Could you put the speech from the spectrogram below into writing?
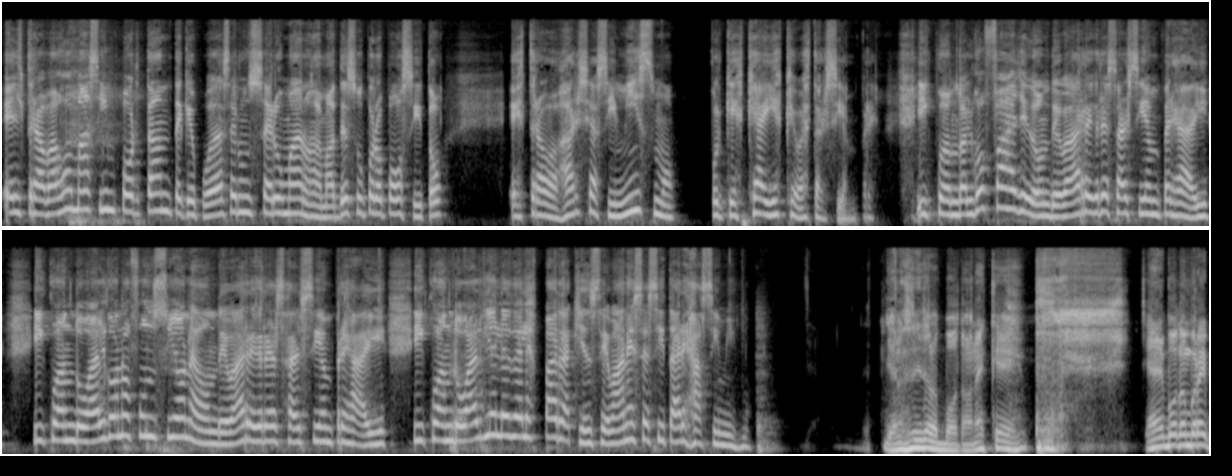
el trabajo más importante que puede hacer un ser humano, además de su propósito, es trabajarse a sí mismo, porque es que ahí es que va a estar siempre. Y cuando algo falle, donde va a regresar siempre es ahí. Y cuando algo no funciona, donde va a regresar siempre es ahí. Y cuando alguien le dé la espalda, quien se va a necesitar es a sí mismo. Yo necesito los botones que... Tiene el botón por ahí.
